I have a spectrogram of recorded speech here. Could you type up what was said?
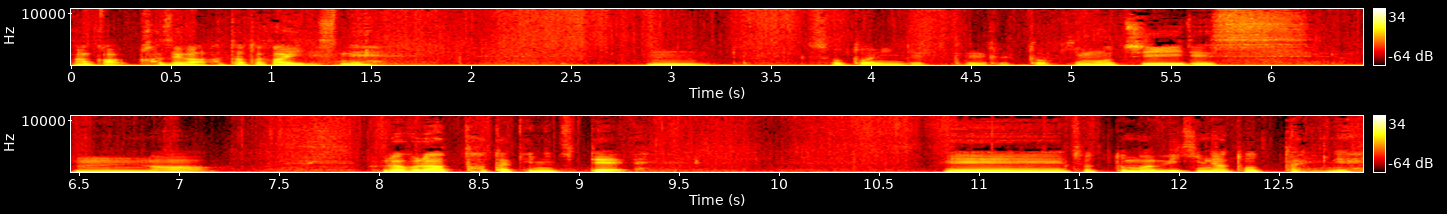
なんか風が暖かいですね。うん。外に出てると気持ちいいです。うんまあふらふらっと畑に来てえー、ちょっと間引き菜取ったりね。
